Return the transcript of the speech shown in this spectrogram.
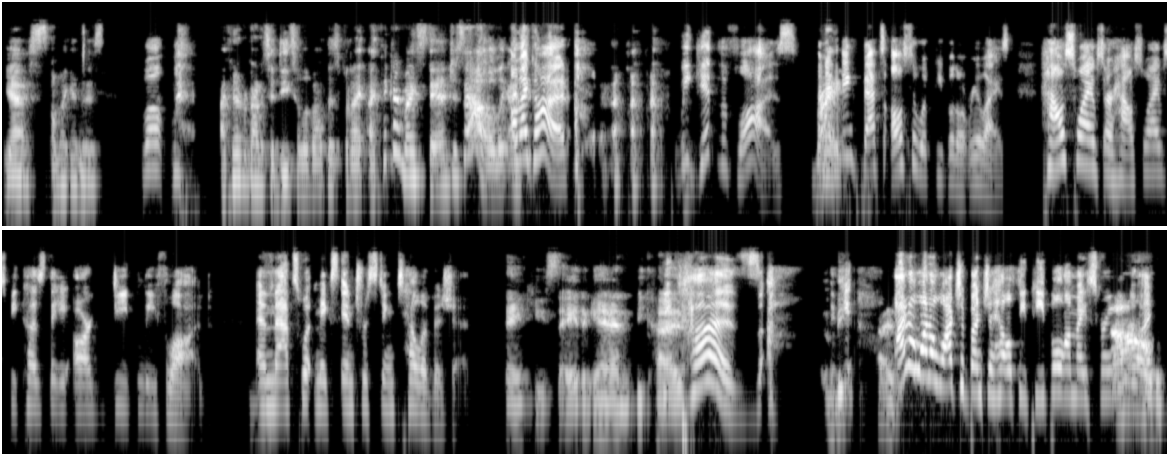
Yes. Oh my goodness. Well, I've never gone into detail about this, but I, I think I might stand Gizelle. Like, oh I my god, we get the flaws. Right. And I think that's also what people don't realize. Housewives are housewives because they are deeply flawed, and that's what makes interesting television. Thank you. Say it again because because. because. I don't want to watch a bunch of healthy people on my screen. No.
